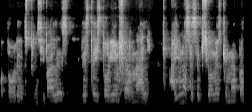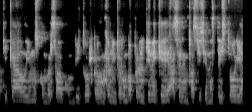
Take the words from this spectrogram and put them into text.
motores principales de esta historia infernal hay unas excepciones que me ha platicado y hemos conversado con Víctor, perdón que lo interrumpa, pero él tiene que hacer énfasis en esta historia.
